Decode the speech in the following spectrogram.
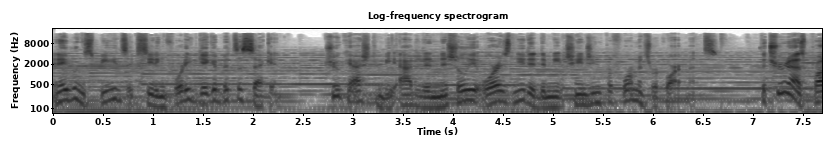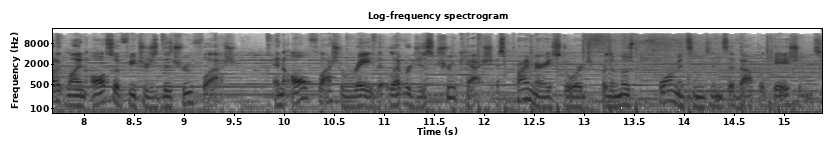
enabling speeds exceeding 40 gigabits a second. TrueCache can be added initially or as needed to meet changing performance requirements. The TrueNAS product line also features the TrueFlash, an all-flash array that leverages TrueCache as primary storage for the most performance-intensive applications.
